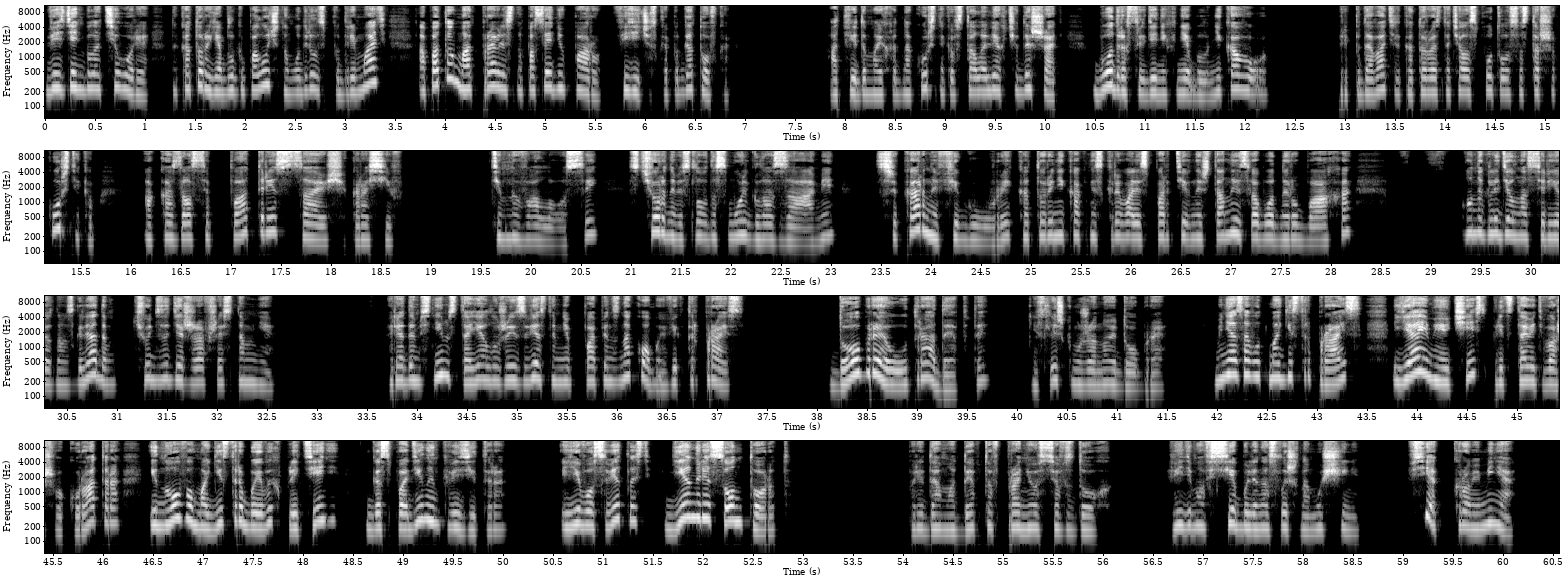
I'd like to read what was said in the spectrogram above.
Весь день была теория, на которой я благополучно умудрилась подремать, а потом мы отправились на последнюю пару – физическая подготовка. От вида моих однокурсников стало легче дышать, бодрых среди них не было никого. Преподаватель, которого я сначала спутала со старшекурсником, оказался потрясающе красив. Темноволосый, с черными, словно смоль, глазами, с шикарной фигурой, которой никак не скрывали спортивные штаны и свободная рубаха, он оглядел нас серьезным взглядом, чуть задержавшись на мне. Рядом с ним стоял уже известный мне папин знакомый, Виктор Прайс. «Доброе утро, адепты!» Не слишком уже оно и доброе. «Меня зовут магистр Прайс. Я имею честь представить вашего куратора и нового магистра боевых плетений, господина инквизитора. Его светлость Генри Сон Торот». По рядам адептов пронесся вздох. Видимо, все были наслышаны о мужчине. Все, кроме меня.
